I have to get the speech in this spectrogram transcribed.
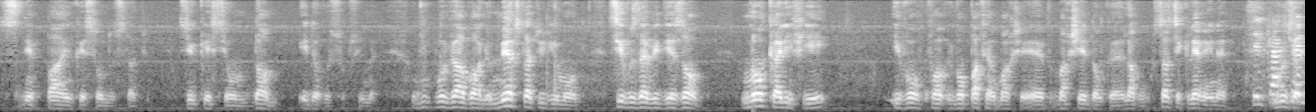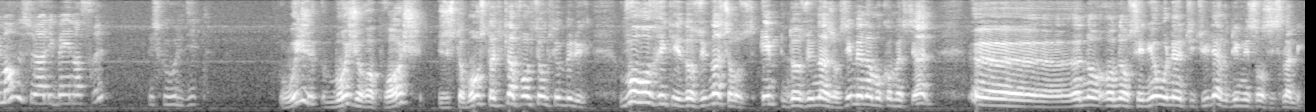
ce n'est pas une question de statut c'est une question d'hommes et de ressources humaines. Vous pouvez avoir le meilleur statut du monde. Si vous avez des hommes non qualifiés, ils ne vont, ils vont pas faire marcher, marcher donc, euh, la roue. Ça, c'est clair et net. C'est le cas actuellement, M. Ali Ben Nasri, puisque vous le dites? Oui, moi je reproche justement au statut de la fonction publique. Vous recrutez dans une agence, dans une agence immédiatement commerciale euh, un, un, enseignant ou un titulaire d'une licence islamique.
